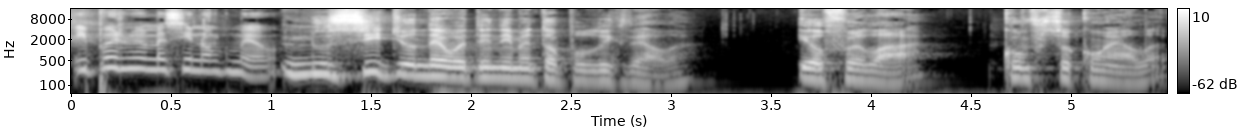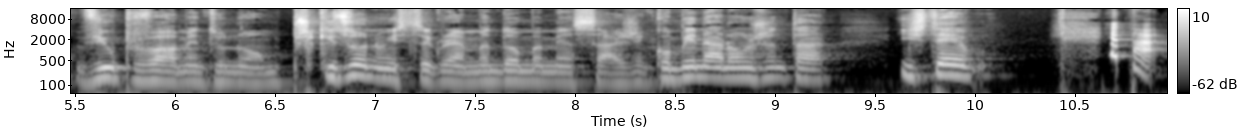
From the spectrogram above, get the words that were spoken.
E depois mesmo assim não comeu. No sítio onde é o atendimento ao público dela, ele foi lá, conversou com ela, viu provavelmente o nome, pesquisou no Instagram, mandou uma mensagem, combinaram um jantar. Isto é. Epá,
